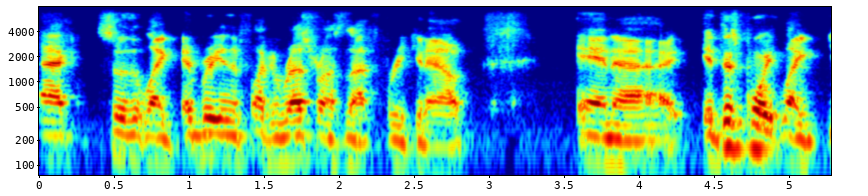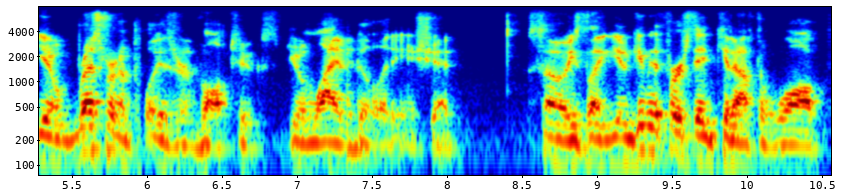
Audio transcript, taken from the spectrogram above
back so that like everybody in the fucking restaurant's not freaking out. And uh, at this point, like you know, restaurant employees are involved too, 'cause, you know, liability and shit. So he's like, you know, give me the first aid kit off the wall.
